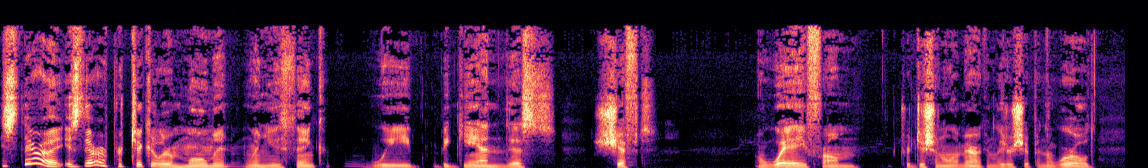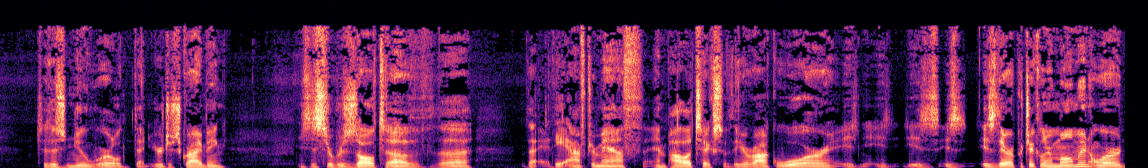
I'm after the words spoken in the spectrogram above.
Is there a is there a particular moment when you think we began this shift away from traditional American leadership in the world to this new world that you're describing? Is this a result of the the, the aftermath and politics of the Iraq War? Is, is is is there a particular moment, or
